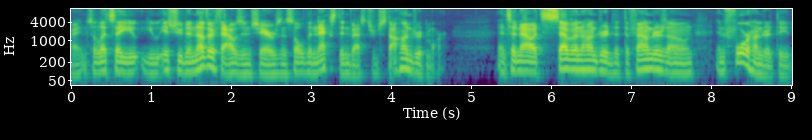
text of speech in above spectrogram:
Right? And so let's say you, you issued another thousand shares and sold the next investor just a hundred more. And so now it's 700 that the founders own and 400 the,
